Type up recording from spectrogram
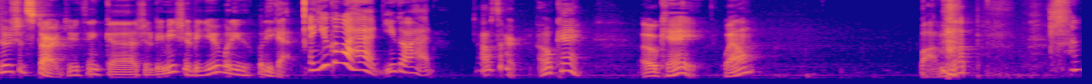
who should start? Do you think uh, should it be me? Should it be you? What do you what do you got? You go ahead. You go ahead. I'll start. Okay. Okay. Well, bottoms up.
